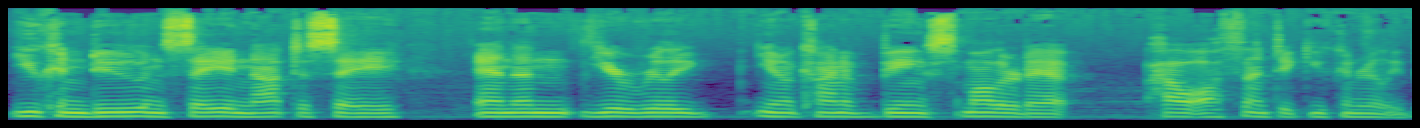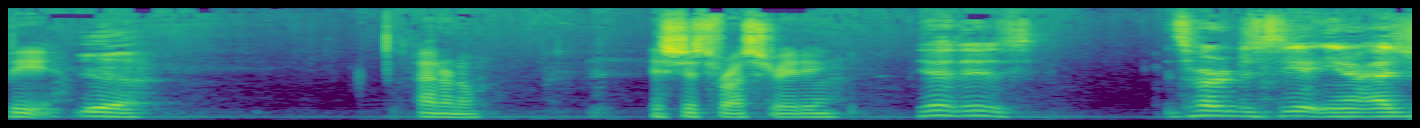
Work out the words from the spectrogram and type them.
you can do and say and not to say and then you're really you know kind of being smothered at how authentic you can really be Yeah. i don't know it's just frustrating Yeah, it is. It's hard to see it. You know, as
